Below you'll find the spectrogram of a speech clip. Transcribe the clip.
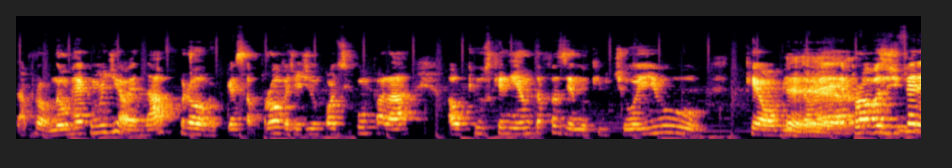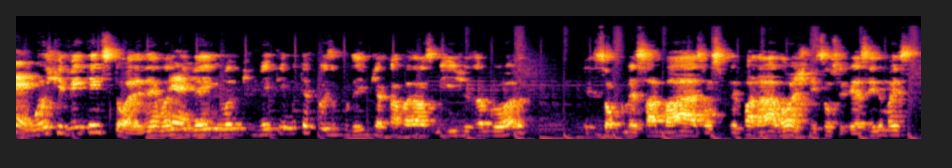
Da prova, não recorde mundial, é da prova, porque essa prova a gente não pode se comparar ao que os kenianos estão fazendo, o Kipchoge e o Kelvin. então é, provas O ano diferentes. que vem tem história, né? O ano, É. que, vem, o ano que vem tem muita coisa por aí, que acabaram as mídias agora. Eles vão começar a base, vão se preparar. Lógico, eles são silvestres ainda, mas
